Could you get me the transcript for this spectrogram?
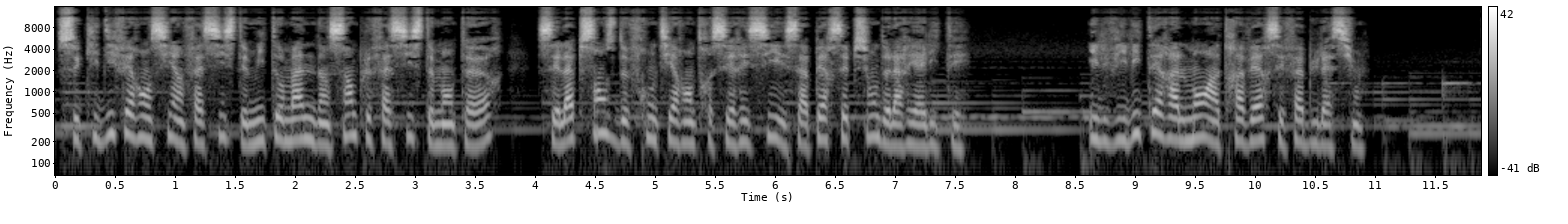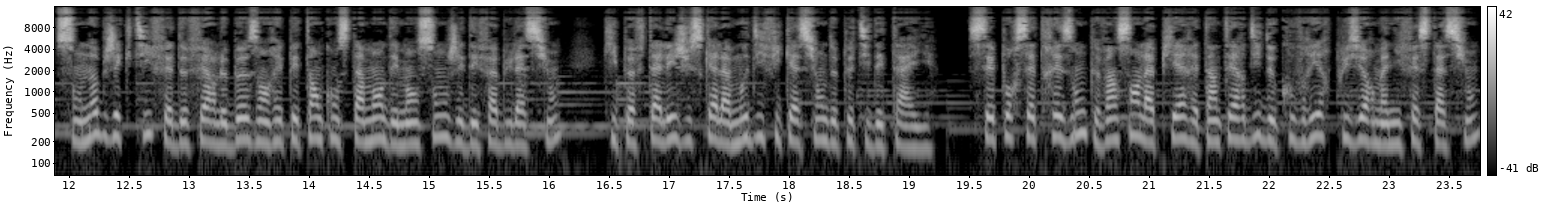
Ce qui différencie un fasciste mythomane d'un simple fasciste menteur, c'est l'absence de frontière entre ses récits et sa perception de la réalité. Il vit littéralement à travers ses fabulations. Son objectif est de faire le buzz en répétant constamment des mensonges et des fabulations, qui peuvent aller jusqu'à la modification de petits détails. C'est pour cette raison que Vincent Lapierre est interdit de couvrir plusieurs manifestations,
